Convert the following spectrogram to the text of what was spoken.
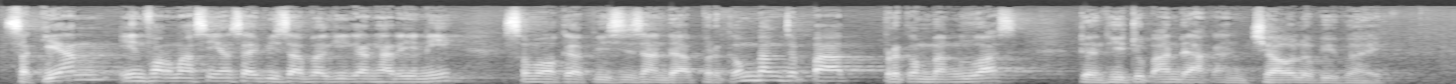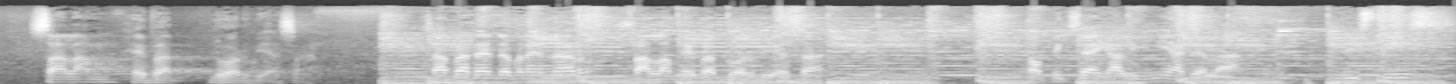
sekian informasi yang saya bisa bagikan hari ini. Semoga bisnis Anda berkembang cepat, berkembang luas, dan hidup Anda akan jauh lebih baik. Salam hebat luar biasa. Sahabat entrepreneur, salam hebat luar biasa. Topik saya kali ini adalah bisnis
